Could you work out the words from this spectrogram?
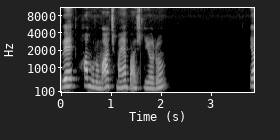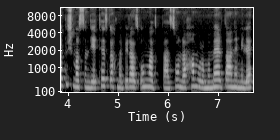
ve hamurumu açmaya başlıyorum. Yapışmasın diye tezgahımı biraz unladıktan sonra hamurumu merdanem ile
